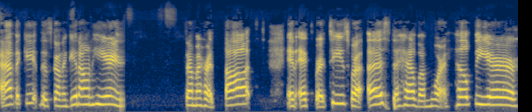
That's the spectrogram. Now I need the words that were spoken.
advocate that's going to get on here and some of her thoughts and expertise for us to have a more healthier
